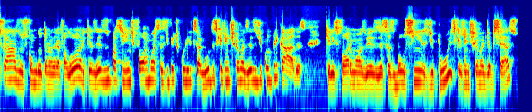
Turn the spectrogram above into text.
casos, como o doutor André falou, que às vezes o paciente forma essas diverticulites agudas que a gente chama às vezes de complicadas, que eles formam às vezes essas bolsinhas de pus, que a gente chama de abscesso,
